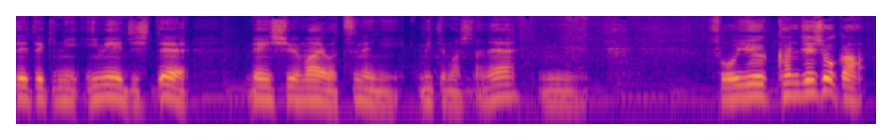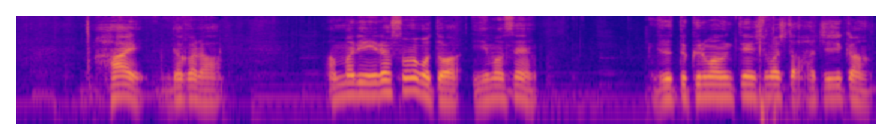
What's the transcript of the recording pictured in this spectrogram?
底的にイメージして練習前は常に見てましたね。うん。そういう感じでしょうか。はい。だからあんまり偉そうなことは言えません。ずっと車運転しました。8時間。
